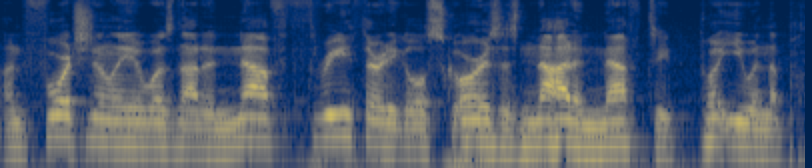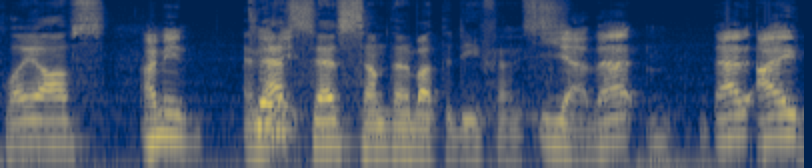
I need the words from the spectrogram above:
Unfortunately, it was not enough. 330 goal scorers is not enough to put you in the playoffs. I mean, And that be- says something about the defense. Yeah, that that I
